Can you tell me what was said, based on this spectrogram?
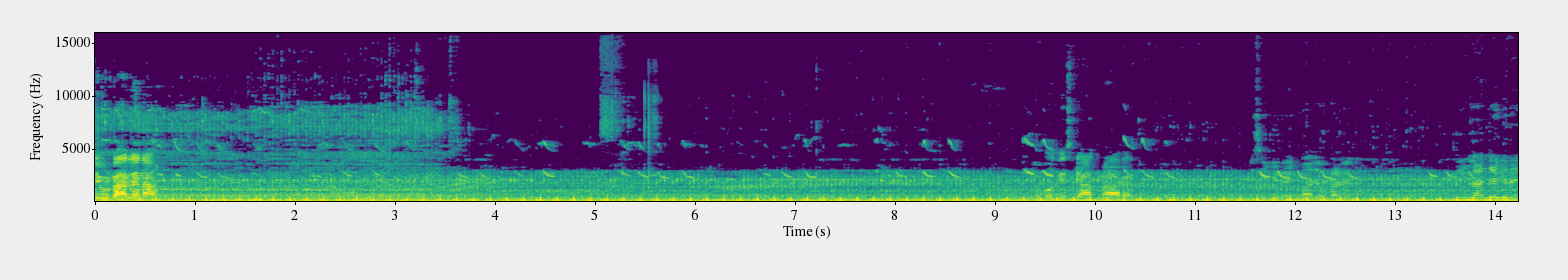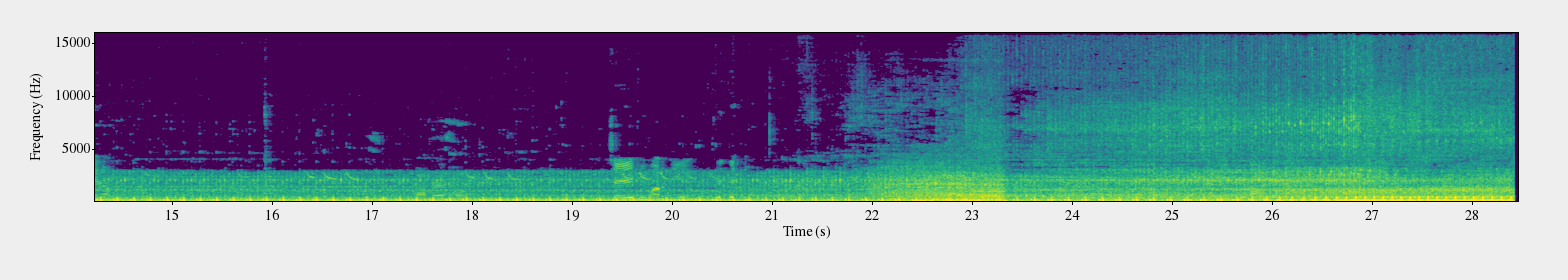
मछली उठा लेना। देखो तो किसके हाथ में आ रहा है। इसी की रेंज में आ जाओ उठा लेना। तीन लांजे की रेंज ना। चाहिए की मार दी है।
